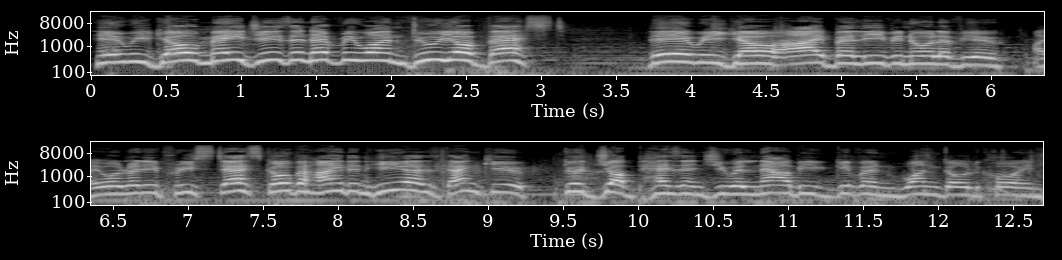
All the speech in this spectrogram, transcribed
Here we go, mages and everyone, do your best. There we go. I believe in all of you. I already priestess. Go behind and heal. Thank you. Good job, peasant. You will now be given one gold coin.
